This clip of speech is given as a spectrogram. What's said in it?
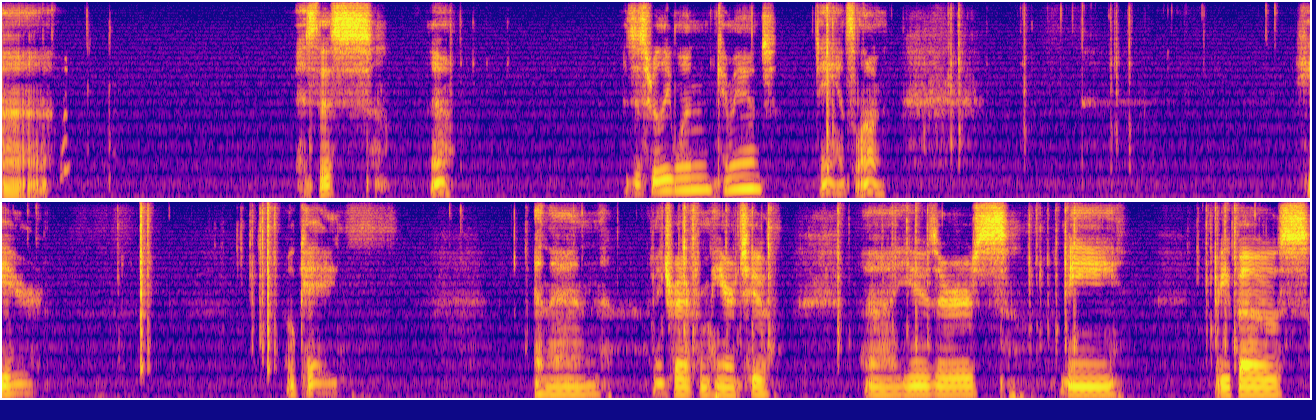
Uh, is this, no. Is this really one command? Dang, it's long. here. Okay. And then let me try it from here too. Uh, users, me, repos,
